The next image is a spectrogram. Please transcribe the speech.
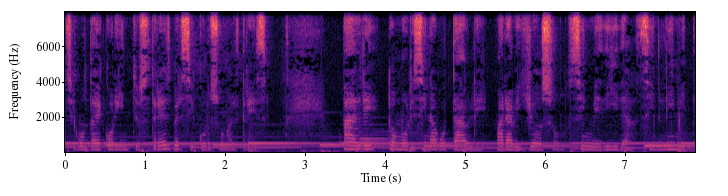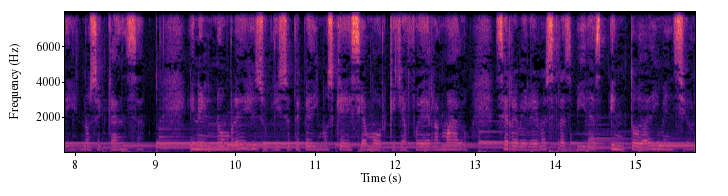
Segunda de Corintios 3, versículos 1 al 3. Padre, tu amor es inagotable, maravilloso, sin medida, sin límite, no se cansa. En el nombre de Jesucristo te pedimos que ese amor que ya fue derramado se revele en nuestras vidas en toda dimensión.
